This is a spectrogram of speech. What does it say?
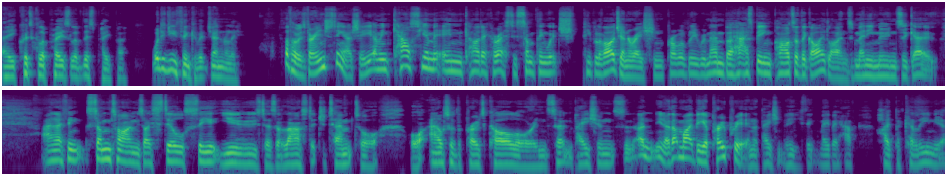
a critical appraisal of this paper. What did you think of it generally? I thought it was very interesting, actually. I mean, calcium in cardiac arrest is something which people of our generation probably remember as being part of the guidelines many moons ago. And I think sometimes I still see it used as a last ditch attempt or, or out of the protocol or in certain patients. And, and, you know, that might be appropriate in a patient who you think maybe have hyperkalemia.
